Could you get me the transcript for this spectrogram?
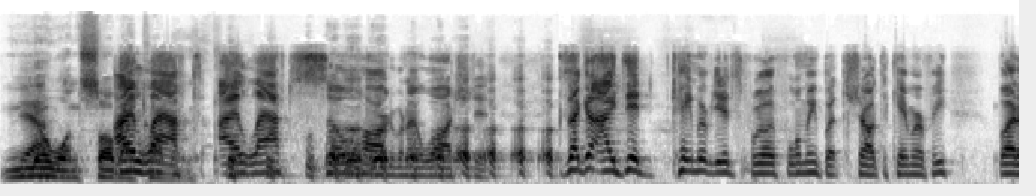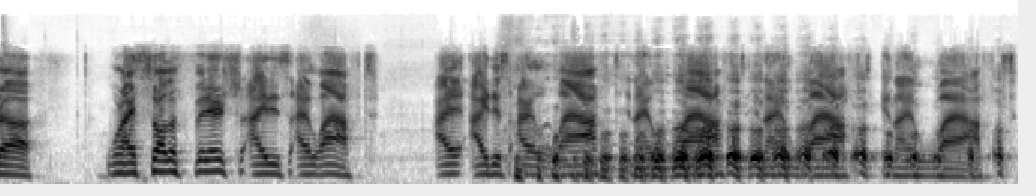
Yeah. No one saw that I laughed. I laughed so hard when I watched it because I, I did. K Murphy did spoil it for me, but shout out to K Murphy. But uh, when I saw the finish, I just I laughed. I, I just I laughed and I laughed and I laughed and I laughed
